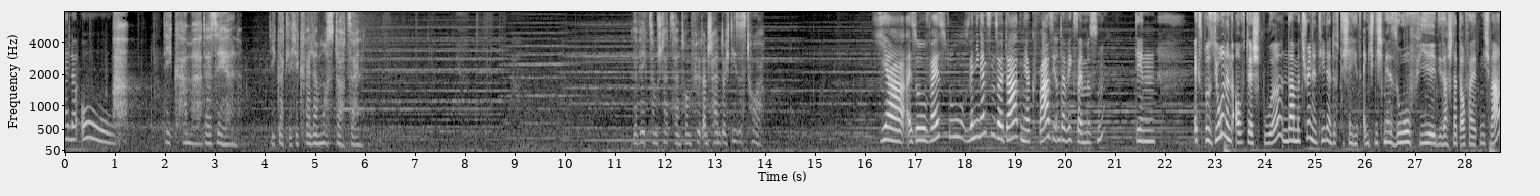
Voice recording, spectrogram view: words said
Hello. Oh. Die Kammer der Seelen. Die göttliche Quelle muss dort sein. Der Weg zum Stadtzentrum führt anscheinend durch dieses Tor. Ja, also weißt du, wenn die ganzen Soldaten ja quasi unterwegs sein müssen, den Explosionen auf der Spur, und da mit Trinity, dann dürfte sich ja jetzt eigentlich nicht mehr so viel in dieser Stadt aufhalten, nicht wahr?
